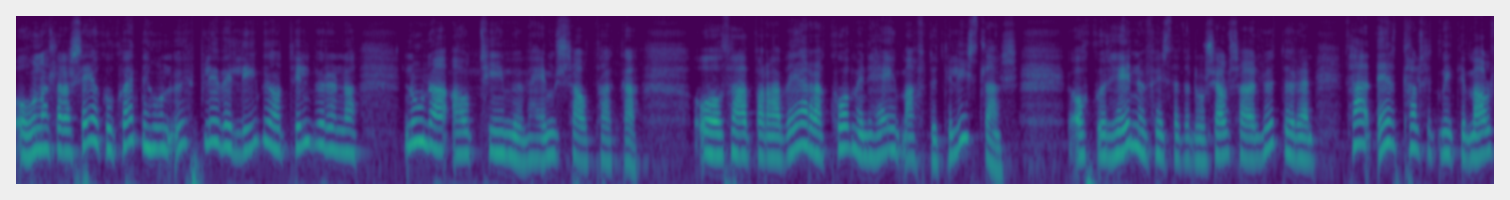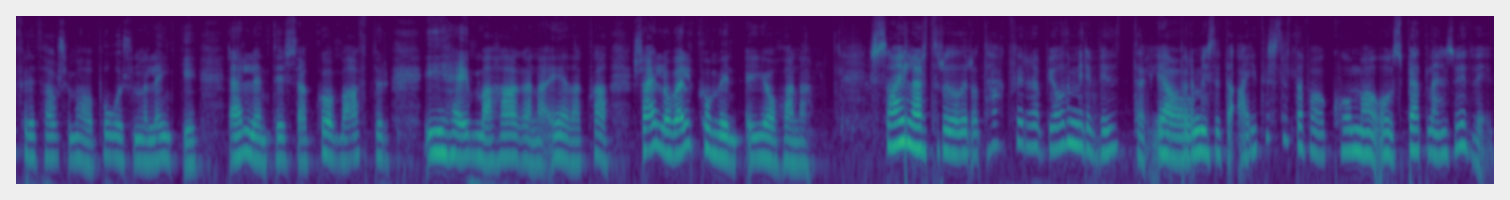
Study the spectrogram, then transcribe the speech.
Og hún ætlar að segja okkur hvernig hún upplifir lífið á tilbyrjuna núna á tímum heimsátaka og það bara að vera komin heim aftur til Íslands. Okkur hinnum finnst þetta nú sjálfsagðar hlutur en það er talsveit mikið mál fyrir þá sem hafa búið svona lengi erlendis að koma aftur í heima hagana eða hvað. Sæl og velkomin Jóhanna. Sælartrúður og takk fyrir að bjóða mér í viðtal. Ég Já. bara minnst þetta æðislegt að fá að koma og spjalla eins við þig.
